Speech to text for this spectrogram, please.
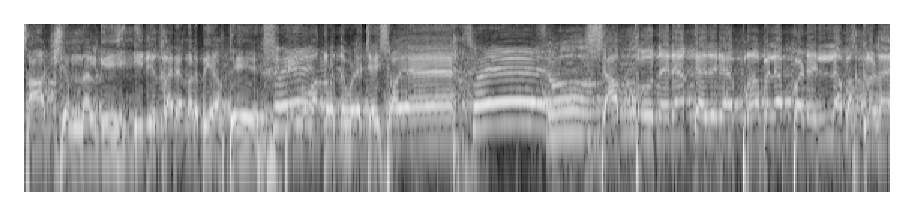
സാക്ഷ്യം നൽകി ഇരു കരങ്ങൾ ഉയർത്തി. ദൈവമക്കളെന്ന് വിളിച്ചോയേ ശത്രു നിനക്കെതിരെ പ്രബലപ്പെടില്ല മക്കളെ.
